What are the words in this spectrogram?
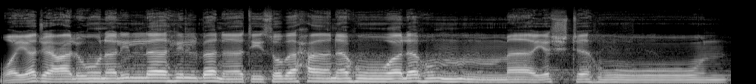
ويجعلون لله البنات سبحانه ولهم ما يشتهون.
